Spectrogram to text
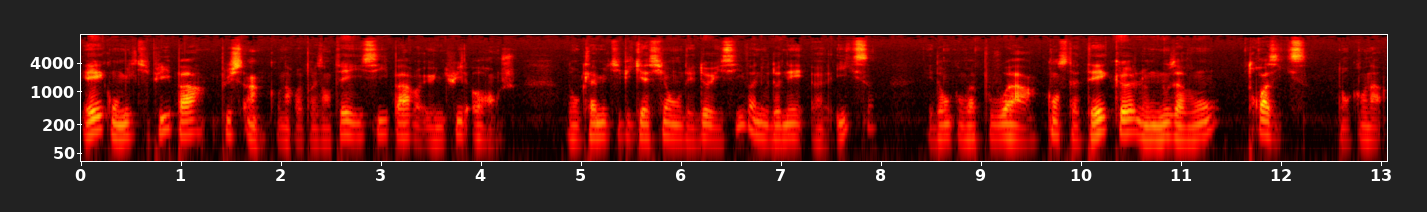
et qu'on multiplie par plus 1, qu'on a représenté ici par une tuile orange. Donc la multiplication des deux ici va nous donner euh, x, et donc on va pouvoir constater que nous avons 3x. Donc on a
